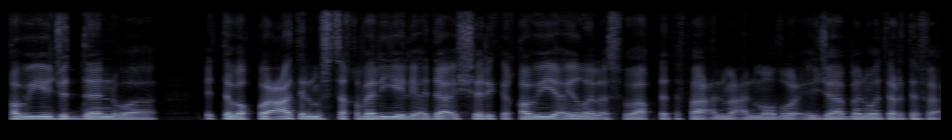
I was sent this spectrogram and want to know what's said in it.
قوية جدا والتوقعات المستقبلية لأداء الشركة قوية أيضا الأسواق تتفاعل مع الموضوع إيجابا وترتفع.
